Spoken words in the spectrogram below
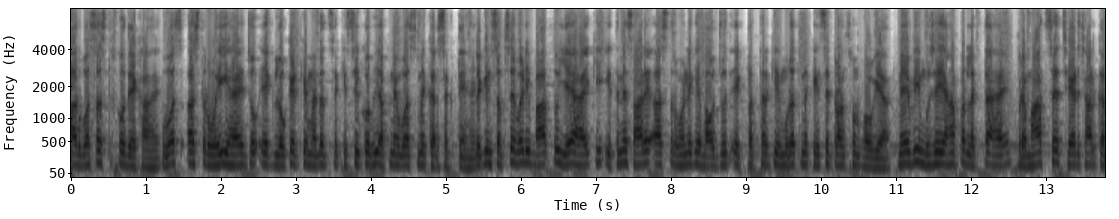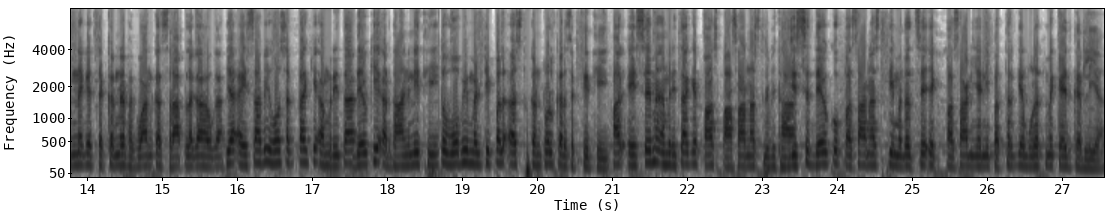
और वस अस्त्र को देखा है। वस अस्त्र वही है जो एक लोकेट के मदद से किसी को भी अपने वश में कर सकते हैं। लेकिन सबसे बड़ी बात तो यह है की इतने सारे अस्त्र होने के बावजूद एक पत्थर की मूर्त में कैसे ट्रांसफॉर्म हो गया? मे भी, मुझे यहाँ पर लगता है, ब्रह्मास्त्र से छेड़छाड़ करने के चक्कर में भगवान का श्राप लगा होगा। या ऐसा भी हो सकता है कि अमृता देव की अर्धांगनी थी तो वो भी मल्टीपल अस्त्र कंट्रोल कर सकती थी। और ऐसे में अमृता के पास पाषाण अस्त्र भी था, जिससे देव को पाषाण अस्त्र की मदद से एक पाषाण यानी पत्थर के मूर्त में कैद कर लिया।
